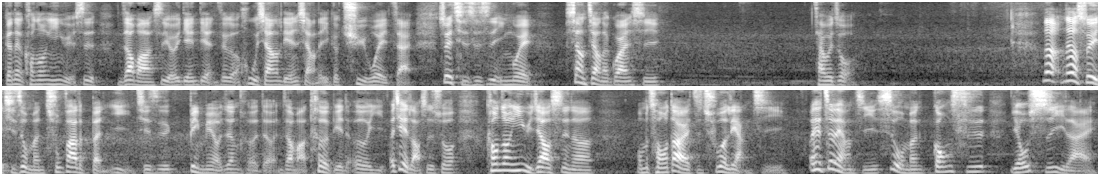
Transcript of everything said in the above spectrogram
跟那个空中英语是，你知道吗？是有一点点这个互相联想的一个趣味在。所以其实是因为像这样的关系才会做。那那所以其实我们出发的本意其实并没有任何的，你知道吗？特别的恶意。而且老实说，空中英语教室呢，我们从头到尾只出了两集，而且这两集是我们公司有史以来。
